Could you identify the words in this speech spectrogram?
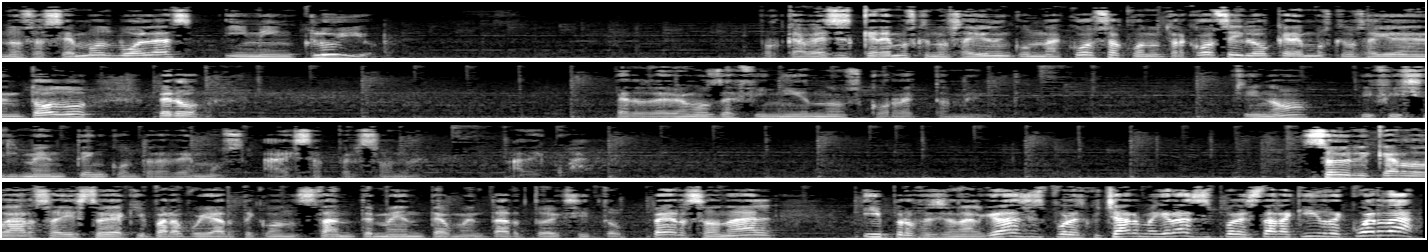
nos hacemos bolas y me incluyo. Porque a veces queremos que nos ayuden con una cosa, con otra cosa y luego queremos que nos ayuden en todo, pero pero debemos definirnos correctamente. Si no, difícilmente encontraremos a esa persona adecuada. Soy Ricardo Garza y estoy aquí para apoyarte constantemente, aumentar tu éxito personal y profesional. Gracias por escucharme, gracias por estar aquí. Recuerda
